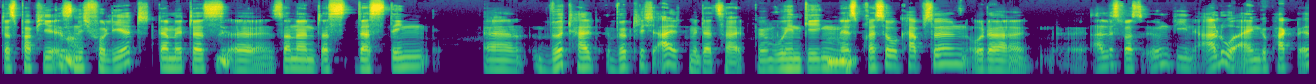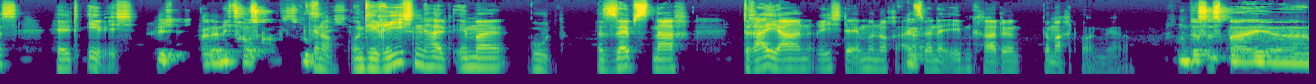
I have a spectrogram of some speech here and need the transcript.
Das Papier ist Genau. nicht foliert, damit das, Nee. äh, sondern das, das Ding äh, wird halt wirklich alt mit der Zeit. Wohingegen Mhm. Nespresso-Kapseln oder äh, alles, was irgendwie in Alu eingepackt ist, hält ewig. Richtig, weil da nichts rauskommt. Genau. Und die riechen halt immer gut. Also selbst nach drei Jahren riecht er immer noch, als Ja. wenn er eben gerade gemacht worden wäre. Und das ist bei, äh,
